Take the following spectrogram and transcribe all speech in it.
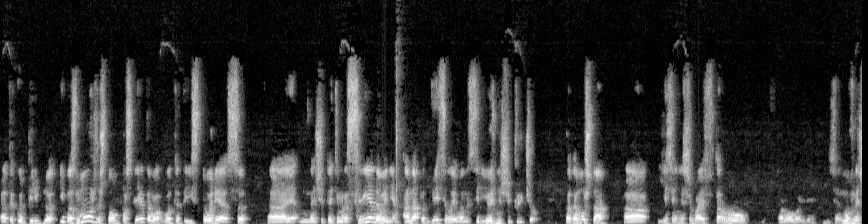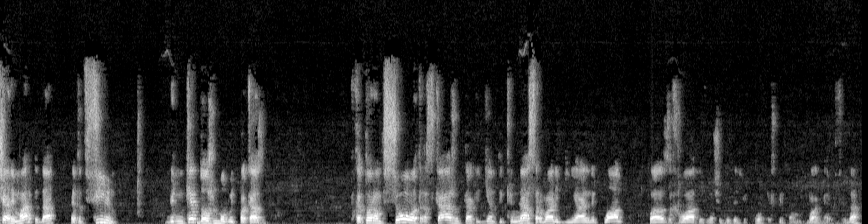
э, такой переплет. И возможно, что он после этого, вот эта история с э, значит, этим расследованием, она подвесила его на серьезнейший крючок. Потому что, э, если я не ошибаюсь, 2, 2 или 10, ну, в начале марта, да, этот фильм Беллинкет должен был быть показан котором все вот расскажут, как агенты Кремля сорвали гениальный план по захвату, значит, вот этих вот, сказать, там, вагнеровцев, да.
